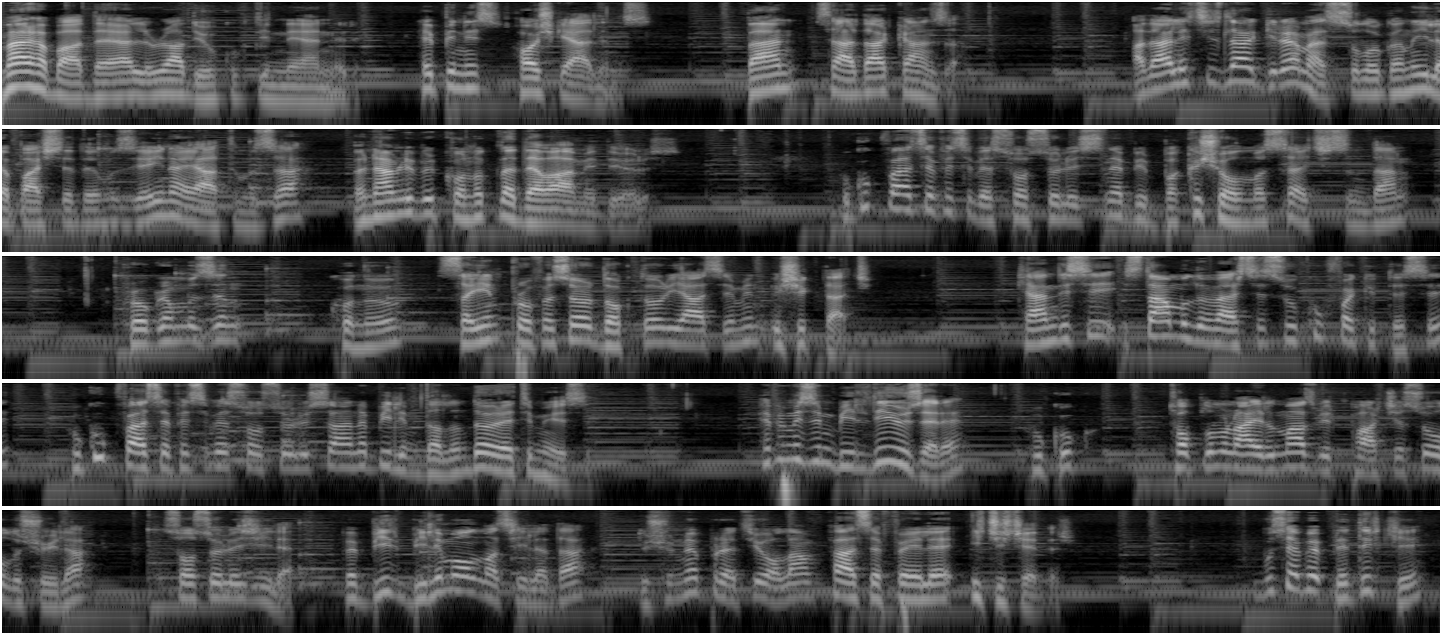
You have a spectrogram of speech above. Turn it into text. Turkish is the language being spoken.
Merhaba değerli radyo hukuk dinleyenleri. Hepiniz hoş geldiniz. Ben Serdar Kanza. Adaletsizler giremez sloganıyla başladığımız yayın hayatımıza önemli bir konukla devam ediyoruz. Hukuk felsefesi ve sosyolojisine bir bakış olması açısından programımızın konuğu Sayın Profesör Doktor Yasemin Işıktaç. Kendisi İstanbul Üniversitesi Hukuk Fakültesi Hukuk Felsefesi ve Sosyolojisi Ana Bilim Dalı'nda öğretim üyesi. Hepimizin bildiği üzere hukuk toplumun ayrılmaz bir parçası oluşuyla, sosyolojiyle ve bir bilim olmasıyla da düşünme pratiği olan felsefeyle iç içedir. Bu sebepledir ki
